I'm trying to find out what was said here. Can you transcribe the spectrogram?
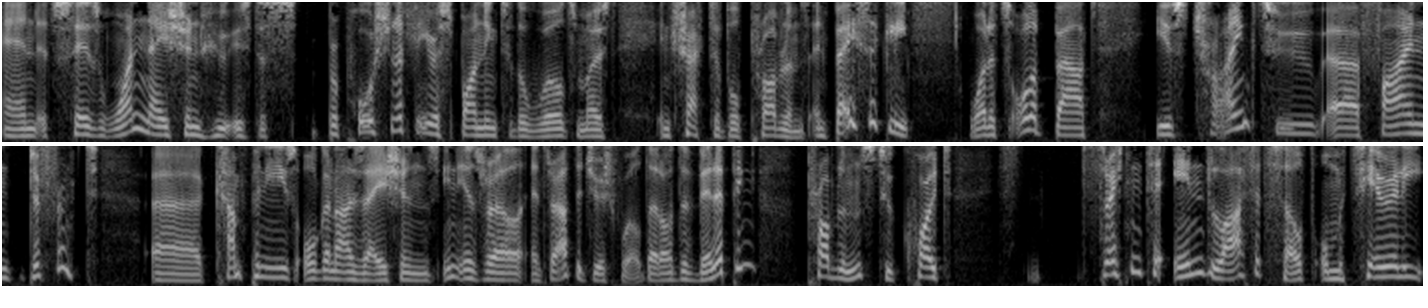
And it says one nation who is disproportionately responding to the world's most intractable problems. And basically, what it's all about is trying to uh, find different uh, companies, organizations in Israel and throughout the Jewish world that are developing problems to quote threaten to end life itself or materially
